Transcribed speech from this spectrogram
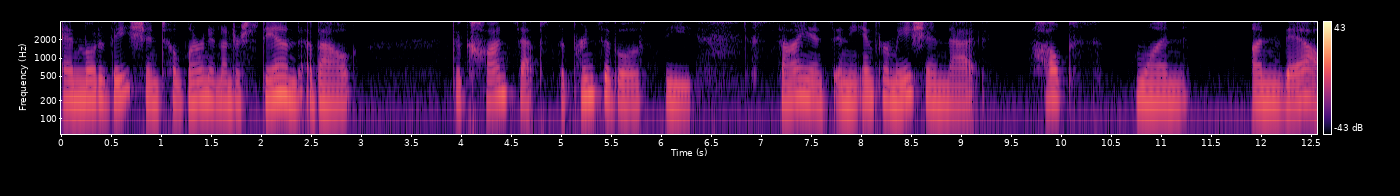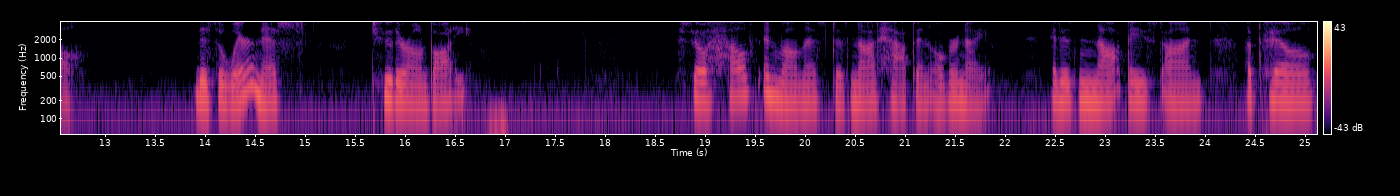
and motivation to learn and understand about the concepts, the principles, the science, and the information that helps one unveil this awareness to their own body. So, health and wellness does not happen overnight. It is not based on a pill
